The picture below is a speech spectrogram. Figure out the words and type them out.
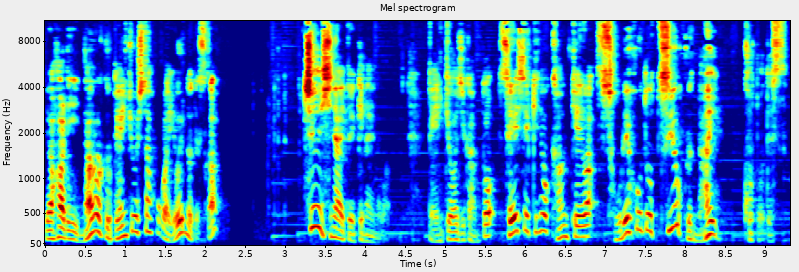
やはり長く勉強した方が良いのですか？注意しないといけないのは、勉強時間と成績の関係はそれほど強くないことです。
